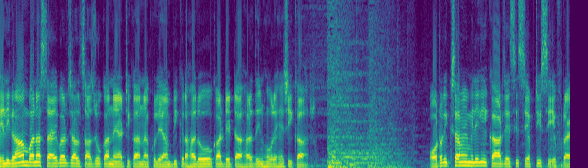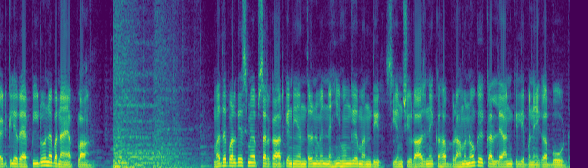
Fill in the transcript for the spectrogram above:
टेलीग्राम बना साइबर जालसाजों का नया ठिकाना खुलेआम बिक रहा, लोगों का डेटा हर दिन हो रहे शिकार। ऑटो रिक्शा में मिलेगी कार जैसी सेफ्टी, सेफ़ राइड के लिए रैपिडो ने बनाया प्लान। मध्य प्रदेश में अब सरकार के नियंत्रण में नहीं होंगे मंदिर, सीएम शिवराज ने कहा ब्राह्मणों के कल्याण के लिए बनेगा बोर्ड।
